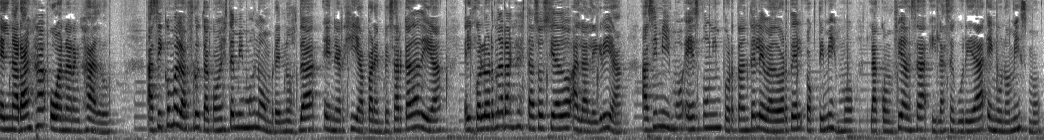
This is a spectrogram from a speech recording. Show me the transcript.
El naranja o anaranjado. Así como la fruta con este mismo nombre nos da energía para empezar cada día, el color naranja está asociado a la alegría, Asimismo, es un importante elevador del optimismo, la confianza y la seguridad en uno mismo.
